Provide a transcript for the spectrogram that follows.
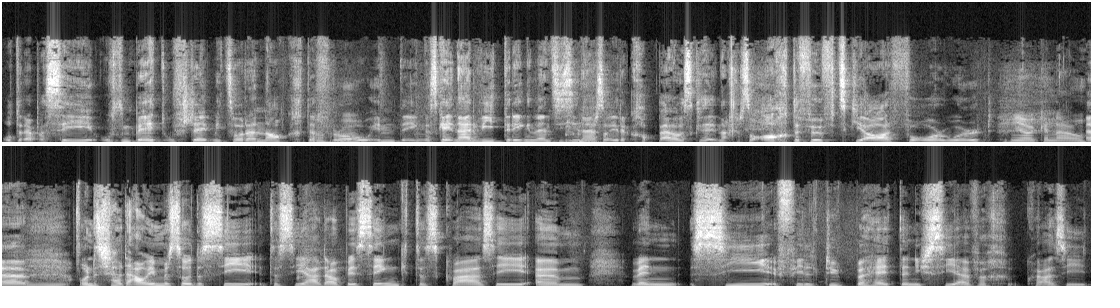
oder eben sie aus dem Bett aufsteht mit so einer nackten Mhm. Frau im Ding. Es geht dann weiter, irgendwann sie sind dann so in ihrer Kapelle, es geht nachher so 58 Jahre forward. Ja, genau. Ähm, Und es ist halt auch immer so, dass sie, dass sie halt auch besingt, dass quasi, ähm, wenn sie viele Typen hat, dann ist sie einfach quasi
